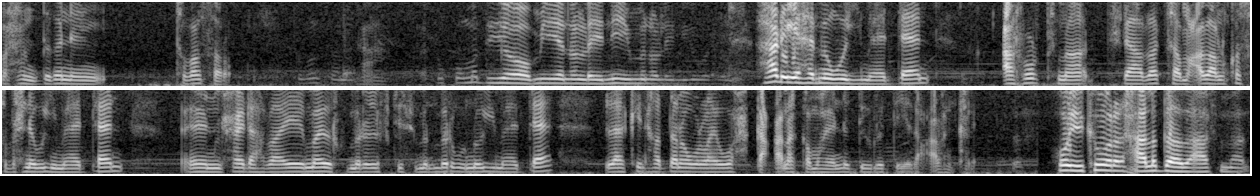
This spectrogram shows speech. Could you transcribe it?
waxaanu deganay toban sano. Xukuumadiyo miyana layni imanoo layniga warhaya har iyo habeen way yimaadaan caruurtima tidhaahda jaamacadaanu ka soo baxna way yimaadaan. Maxay dhahdaaye maayurka mare laftiisa marmar wuu noo yimaadaa. Laakiin haddana walaahi wax gacana kama hayno dowladayada calan kale. Hooye ka waran xaaladaada caafimaad.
